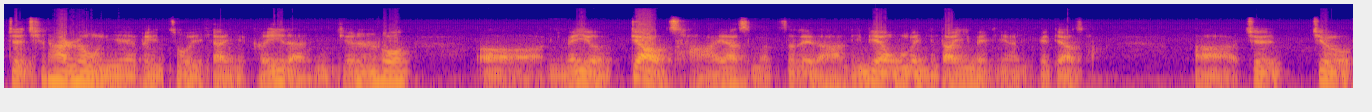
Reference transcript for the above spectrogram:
这其他任务你也可以做一下，也可以的。你就是说，呃，里面有调查呀什么之类的啊，零点五美金到一美金啊，你可以调查，啊，就就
